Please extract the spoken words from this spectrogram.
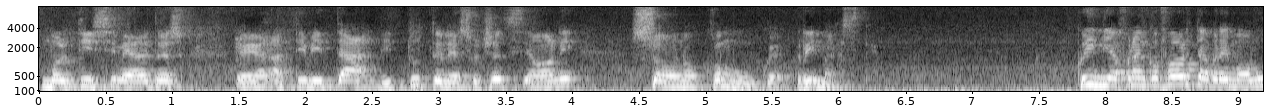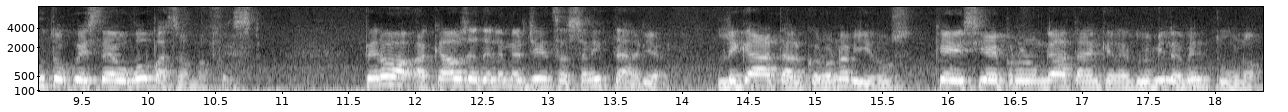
moltissime altre eh, attività di tutte le associazioni sono comunque rimaste. Quindi a Francoforte avremmo avuto questa Europa Sommerfest, però a causa dell'emergenza sanitaria legata al coronavirus, che si è prolungata anche nel 2021,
